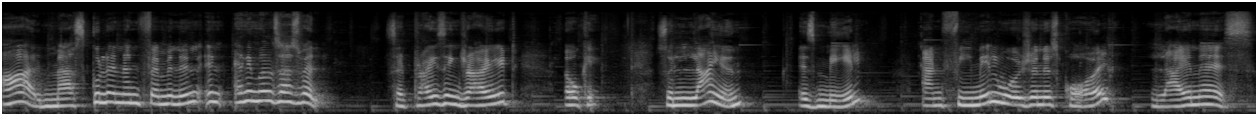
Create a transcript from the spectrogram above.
are masculine and feminine in animals as well. Surprising, right? Okay. So, lion is male and female version is called lioness.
